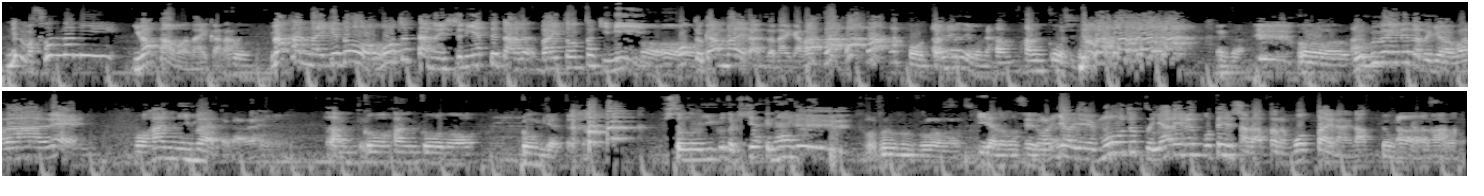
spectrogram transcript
でもそんなに違和感はないかな。うん違和感ないけど、もうちょっとあの一緒にやってたバイトの時に、もっと頑張れたんじゃないかな。本当にあれ。はでもね、反反抗心で。なんか、僕がいてた時はまだね、もう半人前やったからね。反抗、反抗のゴンギやったよね。人の言うこと聞きたくない。そうそうそうそう。イラドのせいいやいや、もうちょっとやれるポテンシャルあったらもったいないなって思うあからな。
